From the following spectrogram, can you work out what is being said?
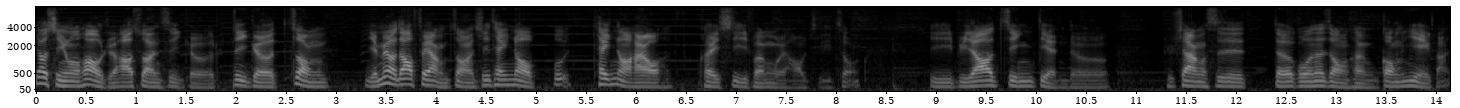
要形容的话，我觉得它算是一个是一个重，也没有到非常重。其实 techno 不 techno 还有可以细分为好几种，以比较经典的，就像是德国那种很工业感，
